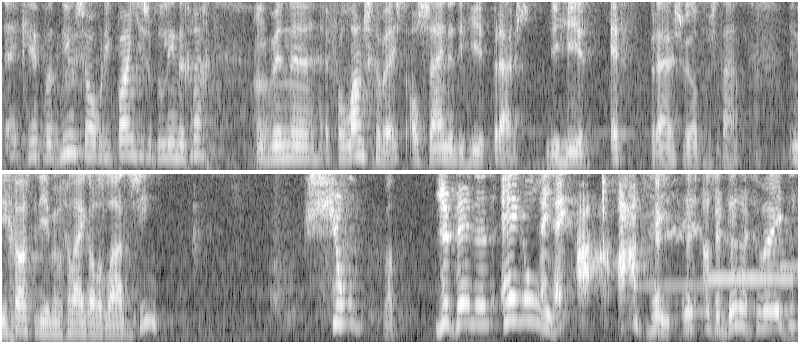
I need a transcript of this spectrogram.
Ik heb wat nieuws over die pandjes op de Ik ben eh, even langs geweest als zijnde de heer Pruis. De heer F. Pruis wel te verstaan. En die gasten die hebben me gelijk alles laten zien. John. Wat? Je bent een engel. Hé, hé, Aad. Hé, eh, als ik dat had geweten,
